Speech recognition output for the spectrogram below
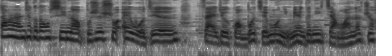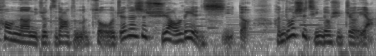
当然，这个东西呢，不是说，哎，我今天在这个广播节目里面跟你讲完了之后呢，你就知道怎么做。我觉得是需要练习的，很多事情都是这样。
